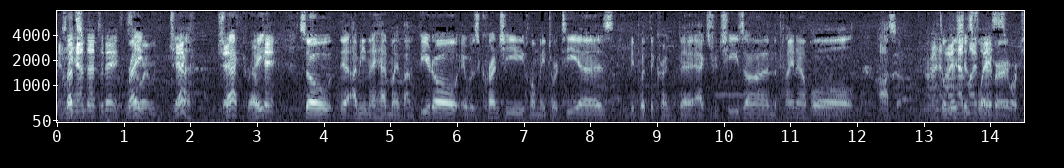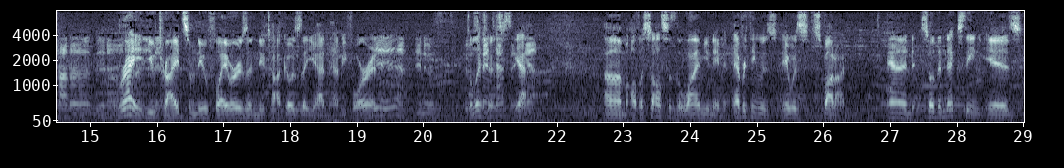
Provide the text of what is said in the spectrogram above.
And So we had that today. Right. we're- check. Yeah. Check, right? Okay. So, yeah, I mean, I had my vampiro. It was crunchy, homemade tortillas. They put the crunch, the extra cheese on, the pineapple. Awesome, right, delicious I had my flavor. Horchata, you know. right, you yeah. tried some new flavors and new tacos that you hadn't had before, and yeah, yeah. And it was, it Delicious, Was fantastic. yeah. um, all the salsas, the lime, you name it. Everything was it was spot on. And so the next thing is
